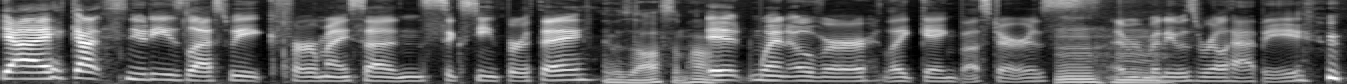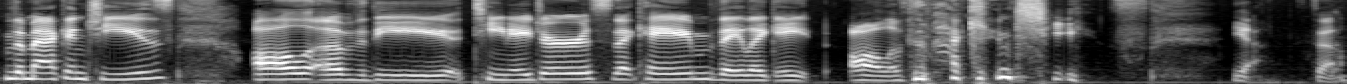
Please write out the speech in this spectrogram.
Yeah, I got Snooties last week for my son's 16th birthday. It was awesome, huh? It went over like gangbusters. Mhm. Everybody was real happy. the mac and cheese, all of the teenagers that came, they like ate all of the mac and cheese. Yeah. So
